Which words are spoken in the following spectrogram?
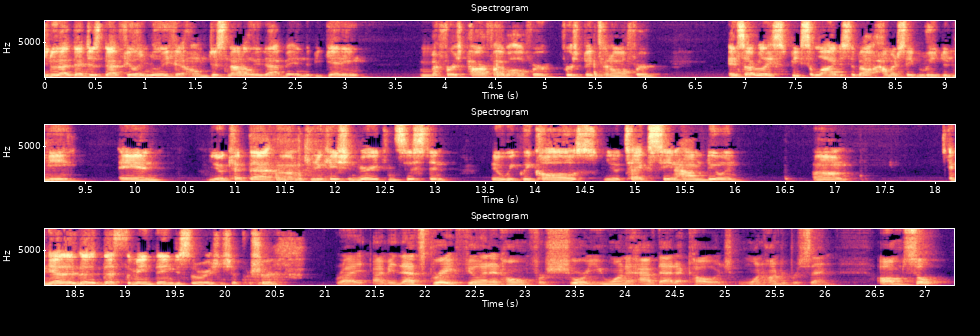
you know that that just that feeling really hit home. Just not only that, but in the beginning, my first Power Five offer, first Big Ten offer, and so that really speaks a lot just about how much they believed in me, and you know kept that um, communication very consistent. You know, weekly calls, you know, text, seeing how I'm doing. Um, and yeah, that, that's the main thing, just the relationship for sure. Right. I mean, that's great. Feeling at home for sure. You want to have that at college, one hundred percent. Um, so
